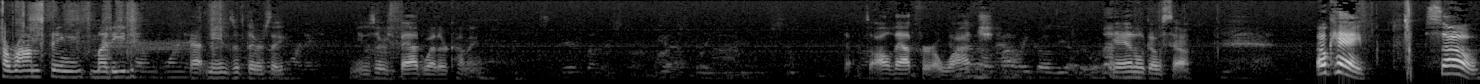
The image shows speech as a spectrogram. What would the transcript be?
haram thing muddied, that means that there's a, means there's bad weather coming. Severe thunderstorm watch, like, That's all that for a watch. It'll probably go the other way. Yeah, it'll go so. Okay, so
